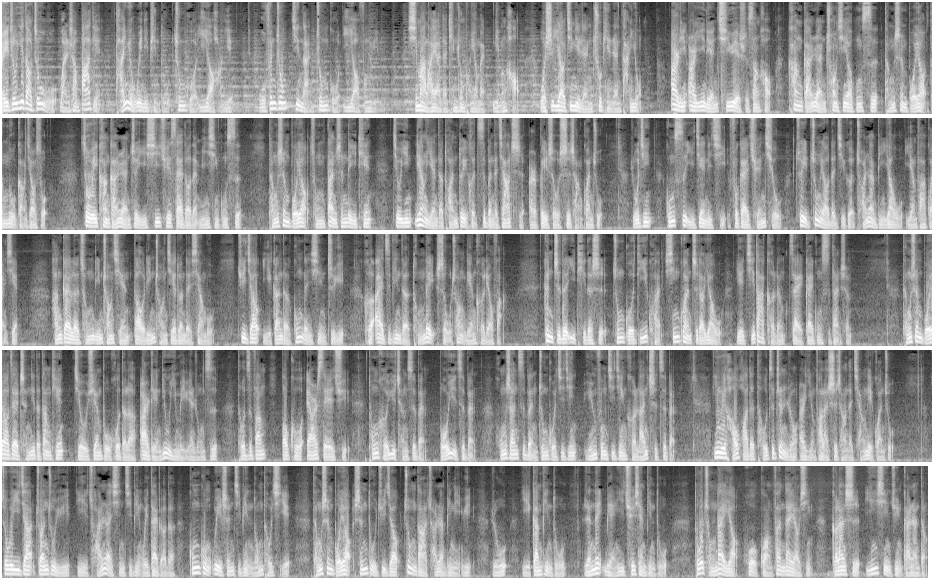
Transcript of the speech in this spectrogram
每周一到周五晚上八点，谭勇为你品读中国医药行业，五分钟尽览中国医药风云。喜马拉雅的听众朋友们，你们好，我是医药经理人、出品人谭勇。二零二一年七月十三号，抗感染创新药公司腾盛博药登陆港交所。作为抗感染这一稀缺赛道的明星公司，腾盛博药从诞生那一天。就因亮眼的团队和资本的加持而备受市场关注。如今，公司已建立起覆盖全球最重要的几个传染病药物研发管线，涵盖了从临床前到临床阶段的项目，聚焦乙肝的功能性治愈和艾滋病的同类首创联合疗法。更值得一提的是，中国第一款新冠治疗药物也极大可能在该公司诞生。腾盛博药在成立的当天就宣布获得了2.6亿美元融资，投资方包括 LCH、通和裕成资本、博裕资本、红杉资本中国基金、云峰基金和蓝驰资本。因为豪华的投资阵容而引发了市场的强烈关注。作为一家专注于以传染性疾病为代表的公共卫生疾病龙头企业，腾盛博药深度聚焦重大传染病领域，如。乙肝病毒、人类免疫缺陷病毒、多重耐药或广泛耐药性革兰氏阴性菌感染等，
